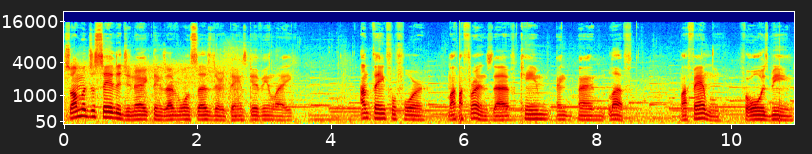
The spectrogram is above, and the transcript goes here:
So I'm to just say the generic things everyone says during Thanksgiving. Like, I'm thankful for my, my friends that have came and, and left. My family for always being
